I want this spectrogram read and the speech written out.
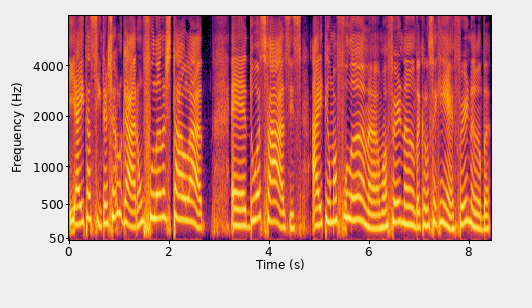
E aí tá assim, terceiro lugar, um fulano de tal lá, é, duas fases. Aí tem uma fulana, uma Fernanda, que eu não sei quem é, Fernanda.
